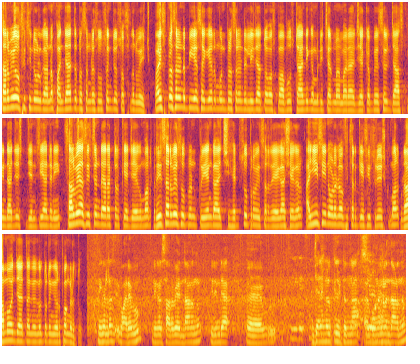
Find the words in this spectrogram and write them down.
സർവേ ഓഫീസിന്റെ ഉദ്ഘാടനം പഞ്ചായത്ത് പ്രസിഡന്റ് സൂസൻ ജോസഫ് നിർവഹിച്ചു. Vice president P S Ageer മുൻ president Leeja Thomas Babu standing committee ചെയർമാൻമാരായ Jacob Basil Jasmine Rajesh Jency Antony survey assistant director K Jayakumar resurvey superintendent Priyanka H head supervisor Rekhashekhar I E C nodal officer K C Suresh Kumar ഗ്രാമപഞ്ചായത്ത് അംഗങ്ങൾ തുടങ്ങിയവർ പങ്കെടുത്തു. നിങ്ങളുടെ വരവും നിങ്ങൾ സർവേ എന്താണെന്നും ഇതിന്റെ ഏഹ്, ജനങ്ങൾക്ക് കിട്ടുന്ന ഗുണങ്ങൾ എന്താണെന്നും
